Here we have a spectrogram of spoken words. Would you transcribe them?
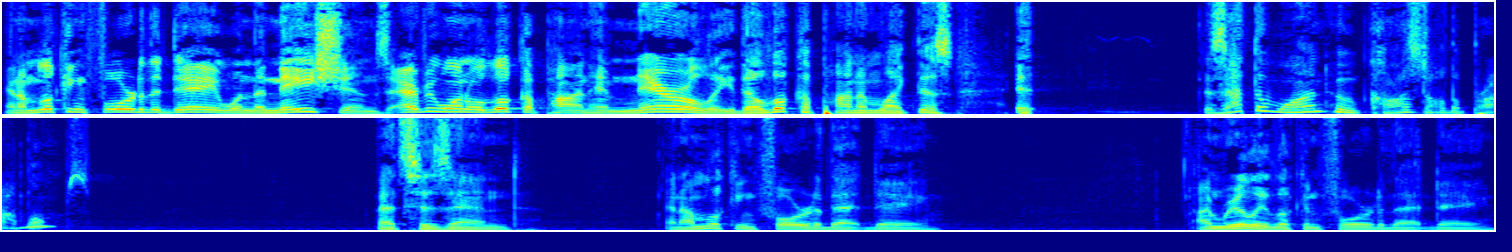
And I'm looking forward to the day when the nations, everyone will look upon him narrowly. They'll look upon him like this Is that the one who caused all the problems? That's his end. And I'm looking forward to that day. I'm really looking forward to that day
